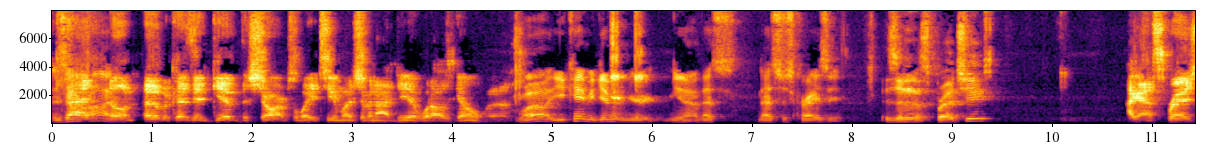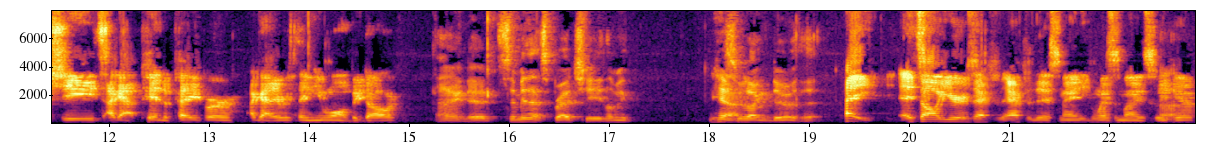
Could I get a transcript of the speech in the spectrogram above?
Is that didn't right? tell him no because it'd give the sharps way too much of an idea of what I was going with. Well, you can't be giving your, you know, that's that's just crazy. Is it in a spreadsheet? I got spreadsheets. I got pen to paper. I got everything you want, big dog. Dang, dude. Send me that spreadsheet. Let me Yeah. see what I can do with it. Hey, it's all yours after after this, man. You can win some money this weekend.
